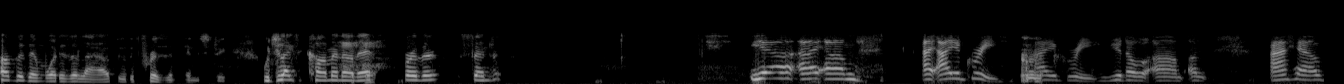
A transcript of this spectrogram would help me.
other than what is allowed through the prison industry. Would you like to comment on that further, Sandra? Yeah, I um, I, I agree. I agree. You know, um, um, I have,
